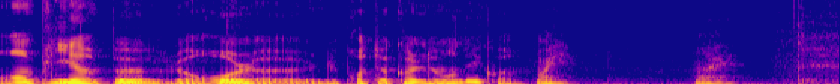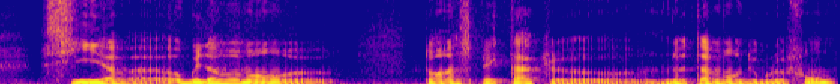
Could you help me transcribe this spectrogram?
remplit un peu le rôle du protocole demandé, quoi. Oui. Ouais si au bout d'un moment, euh, dans un spectacle, euh, notamment double fond,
